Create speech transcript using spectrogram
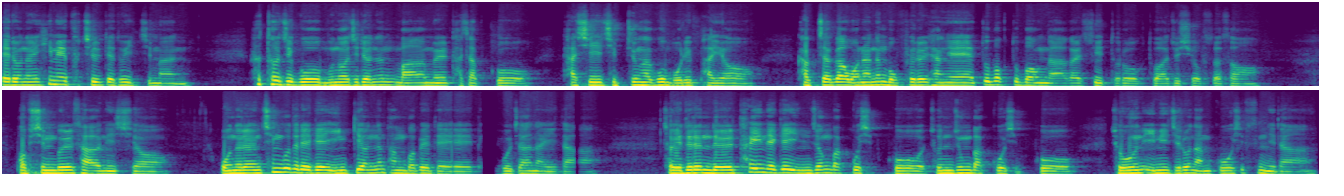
때로는 힘에 부칠 때도 있지만 흩어지고 무너지려는 마음을 다잡고 다시 집중하고 몰입하여 각자가 원하는 목표를 향해 뚜벅뚜벅 나아갈 수 있도록 도와주시옵소서. 법신불 사은이시여 오늘은 친구들에게 인기 얻는 방법에 대해 배우고자 하나이다. 저희들은 늘 타인에게 인정받고 싶고 존중받고 싶고 좋은 이미지로 남고 싶습니다.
